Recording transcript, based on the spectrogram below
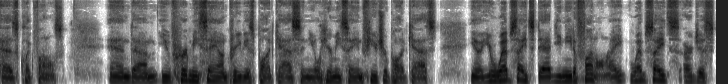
as ClickFunnels. And um, you've heard me say on previous podcasts, and you'll hear me say in future podcasts, you know, your website's dead. You need a funnel, right? Websites are just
